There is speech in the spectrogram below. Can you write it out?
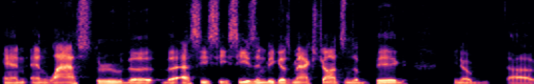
and and last through the the SEC season because Max Johnson's a big, you know, uh,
